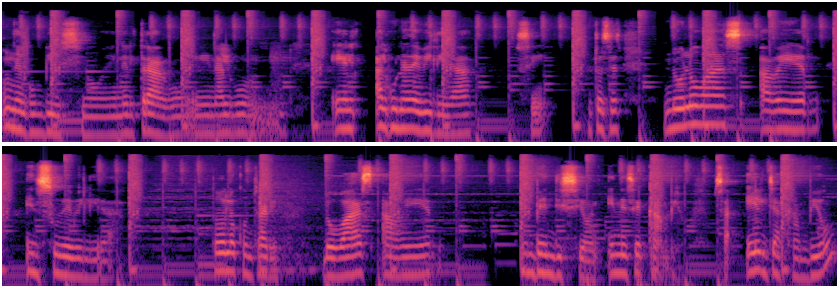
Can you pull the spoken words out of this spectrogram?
en algún vicio, en el trago, en algún alguna debilidad, ¿sí? Entonces, no lo vas a ver en su debilidad. Todo lo contrario, lo vas a ver en bendición, en ese cambio. O sea, él ya cambió,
